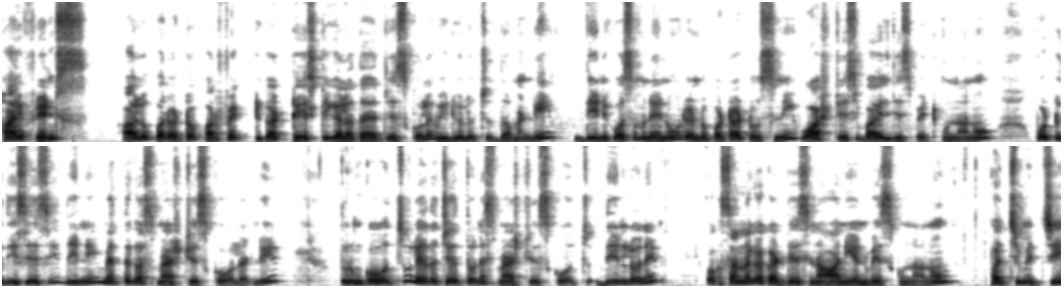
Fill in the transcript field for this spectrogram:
హాయ్ ఫ్రెండ్స్. ఆలు పరోటా పర్ఫెక్ట్గా టేస్టీగా ఎలా తయారు చేసుకోవాలో వీడియోలో చూద్దామండి. దీనికోసం నేను రెండు పొటాటోస్ని వాష్ చేసి బాయిల్ చేసి పెట్టుకున్నాను. పొట్టు తీసేసి దీన్ని మెత్తగా స్మాష్ చేసుకోవాలండి. తురుముకోవచ్చు లేదా చేత్తోనే స్మాష్ చేసుకోవచ్చు. దీనిలోనే ఒక సన్నగా కట్ చేసిన ఆనియన్ వేసుకున్నాను. పచ్చిమిర్చి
